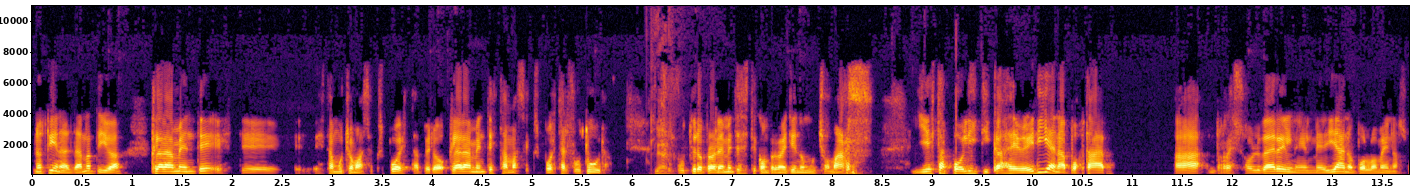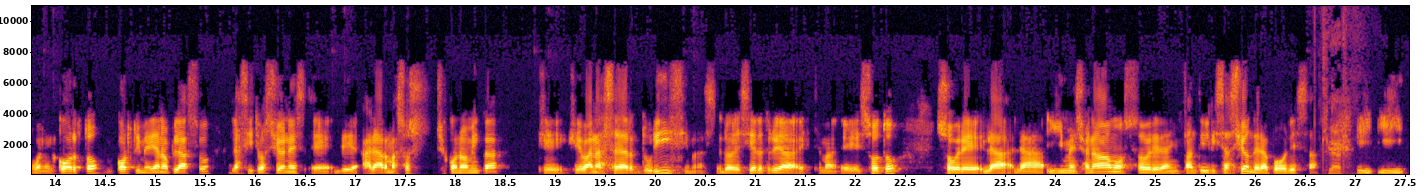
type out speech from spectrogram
no tiene alternativa, claramente este, está mucho más expuesta, pero claramente está más expuesta al futuro. Claro. El futuro probablemente se esté comprometiendo mucho más. Y estas políticas deberían apostar a resolver en el mediano, por lo menos, o en el corto, corto y mediano plazo, las situaciones eh, de alarma socioeconómica que, que, van a ser durísimas. Lo decía el otro día este, eh, Soto, sobre la, la, y mencionábamos sobre la infantilización de la pobreza. Claro. Y, y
